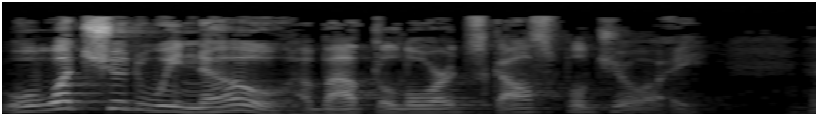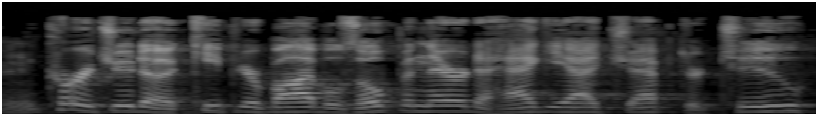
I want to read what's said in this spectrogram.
Well, what should we know about the Lord's gospel joy? I encourage you to keep your Bibles open there to Haggai chapter 2.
